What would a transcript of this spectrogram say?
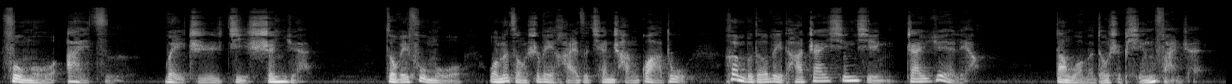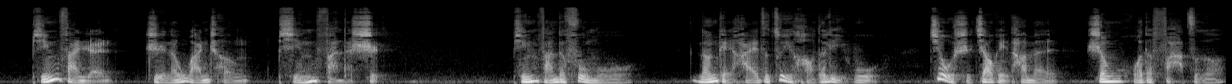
父母爱子。为之计深远。作为父母，我们总是为孩子牵肠挂肚，恨不得为他摘星星、摘月亮。但我们都是平凡人，平凡人只能完成平凡的事。平凡的父母，能给孩子最好的礼物，就是教给他们生活的法则，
